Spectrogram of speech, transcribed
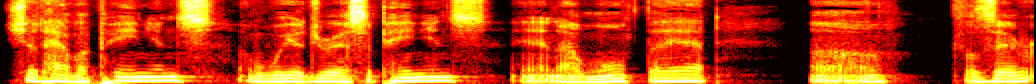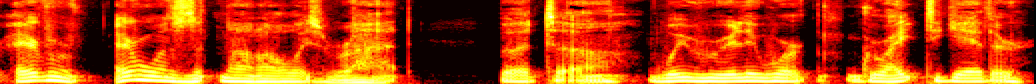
should have opinions. We address opinions, and I want that because every, every, everyone's not always right. But uh, we really work great together,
